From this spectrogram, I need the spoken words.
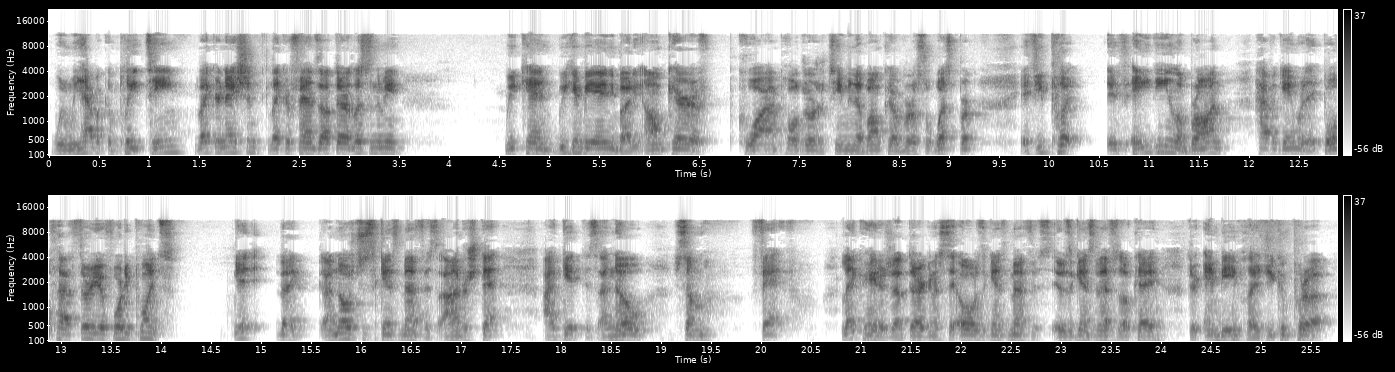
When we have a complete team, Laker Nation, Laker fans out there, listen to me we can we can be anybody. I don't care if Kawhi and Paul George are teaming up. I don't care if Russell Westbrook. If you put if AD and LeBron have a game where they both have 30 or 40 points, it, like I know it's just against Memphis. I understand. I get this. I know some fan, Laker haters out there are gonna say, "Oh, it was against Memphis. It was against Memphis." Okay, they're NBA players. You can put up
